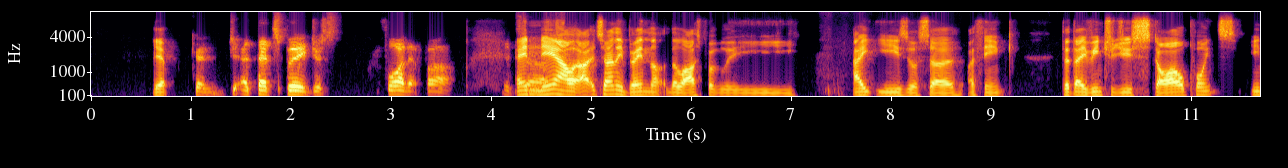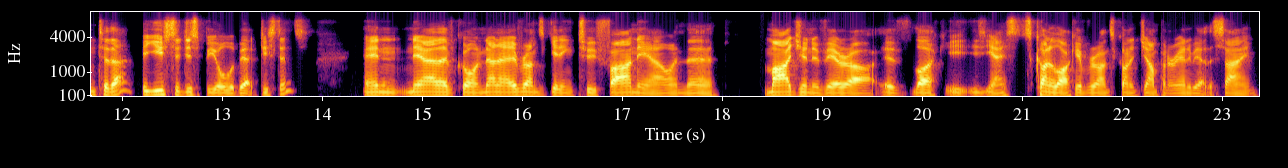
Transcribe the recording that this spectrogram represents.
Yep. can at that speed just fly that far. It's, And uh, now uh, it's only been the, the last probably eight years or so, I think, that they've introduced style points into that. It used to just be all about distance. And now they've gone, no, no, everyone's getting too far now. And the margin of error of like, is, you know, it's kind of like everyone's kind of jumping around about the same.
